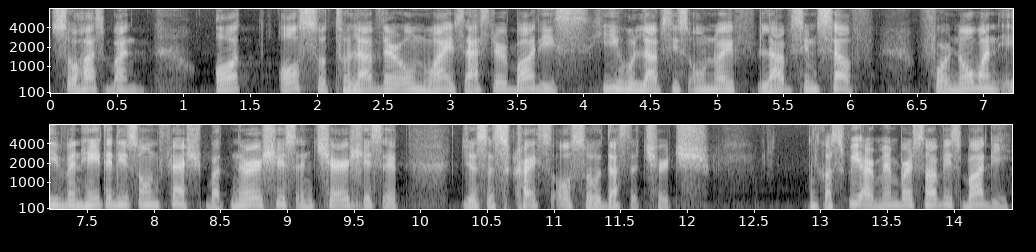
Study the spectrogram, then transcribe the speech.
So, husband ought also to love their own wives as their bodies. He who loves his own wife loves himself. For no one even hated his own flesh, but nourishes and cherishes it, just as Christ also does the church. Because we are members of his body.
